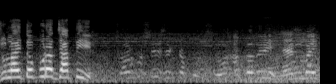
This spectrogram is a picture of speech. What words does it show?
জুলাই তো পুরো জাতির। সর্বশেষ একটা প্রশ্ন আপনাদের এই হ্যান্ড মাইক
